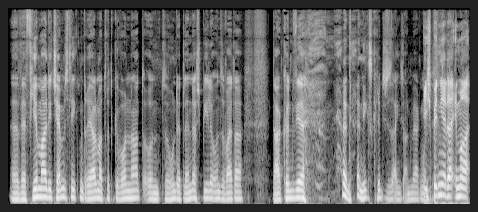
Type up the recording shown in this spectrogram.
äh, wer viermal die Champions League mit Real Madrid gewonnen hat und 100 Länderspiele und so weiter, da können wir nichts Kritisches eigentlich anmerken. Ich bin ja da immer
